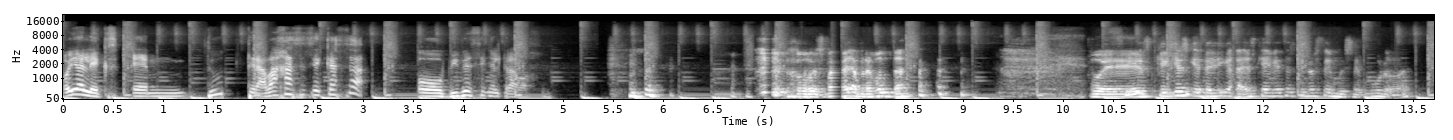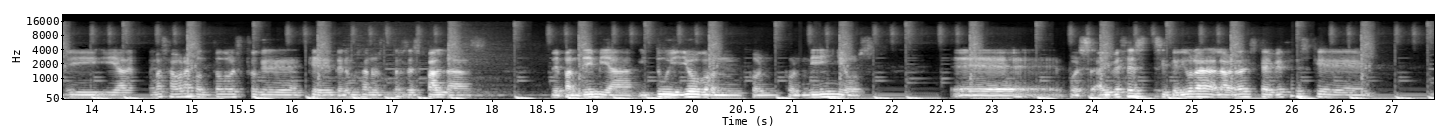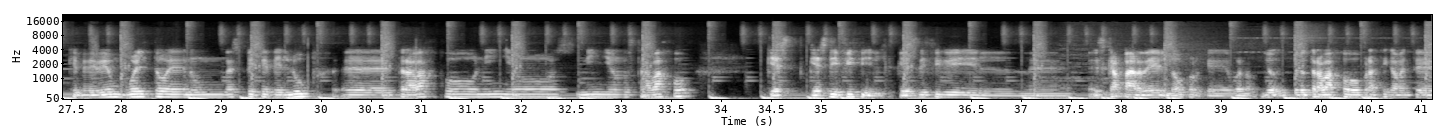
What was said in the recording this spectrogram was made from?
Oye, Alex, em, ¿tú trabajas desde casa o vives en el trabajo? pues vaya pregunta. Pues, ¿qué quieres que te diga? Es que hay veces que no estoy muy seguro. ¿eh? Y, además ahora con todo esto que, tenemos a nuestras espaldas de pandemia y tú y yo con, niños, eh, pues hay veces, si te digo la, verdad es que hay veces que, me veo envuelto en una especie de loop, eh, trabajo, niños, niños, trabajo, que es, que es difícil, que es difícil eh, escapar de él, ¿no? Porque, bueno, yo, trabajo prácticamente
